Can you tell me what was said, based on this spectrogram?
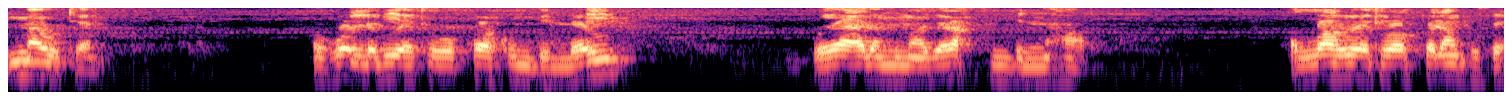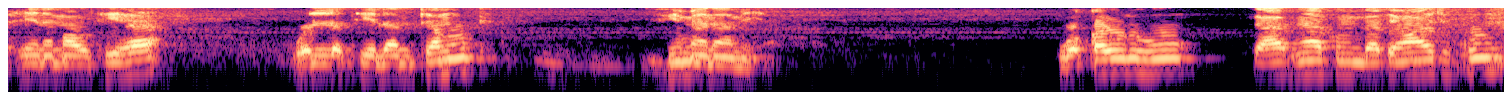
موتا وهو الذي يتوفاكم بالليل ويعلم ما جرحتم بالنهار. الله يتوفى الأنفس حين موتها والتي لم تمت في منامها. وقوله بعثناكم من بعد موتكم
